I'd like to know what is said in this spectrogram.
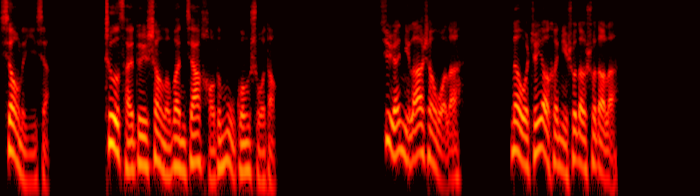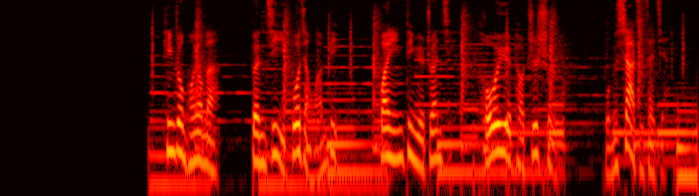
笑了一下，这才对上了万家豪的目光，说道：“既然你拉上我了，那我真要和你说道说道了。”听众朋友们，本集已播讲完毕，欢迎订阅专辑，投喂月票支持我，我们下集再见。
